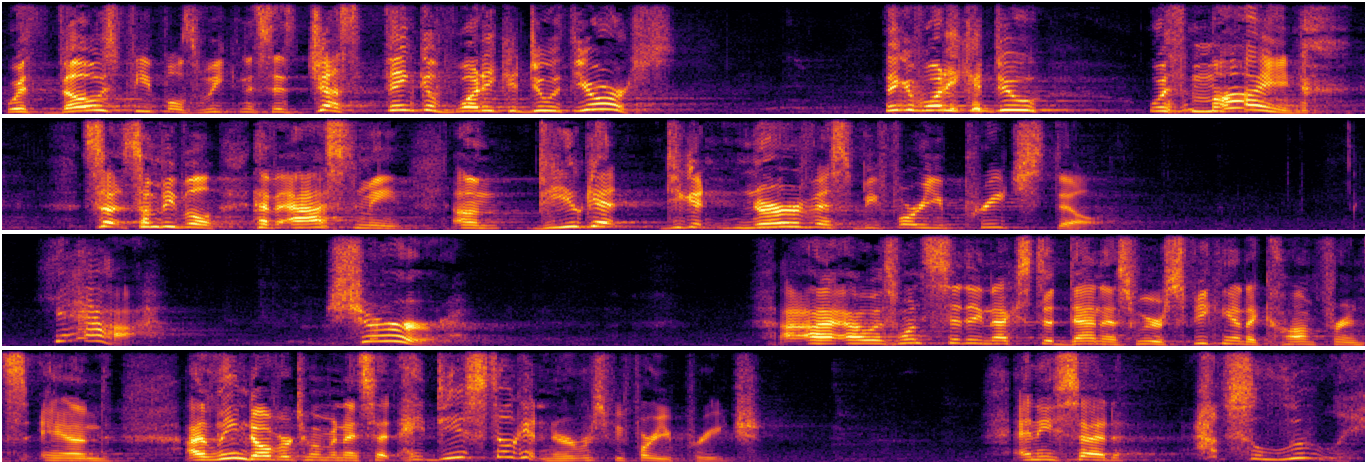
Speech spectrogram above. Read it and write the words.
with those people's weaknesses, just think of what He could do with yours. Think of what He could do with mine. So, some people have asked me, um, do, you get, do you get nervous before you preach still? Yeah, sure. I, I, was once sitting next to Dennis. We were speaking at a conference, and I leaned over to him and I said, Hey, do you still get nervous before you preach? And he said, Absolutely.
